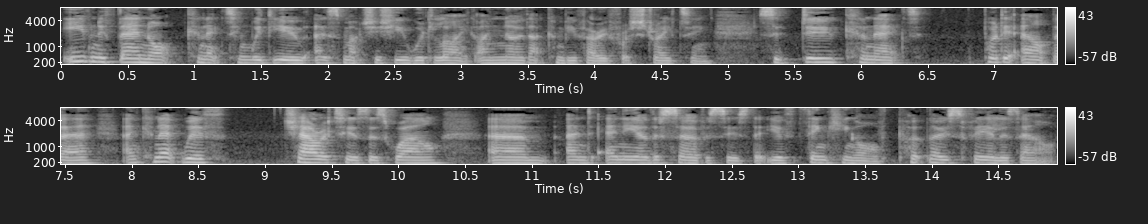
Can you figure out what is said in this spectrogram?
even if they're not connecting with you as much as you would like. I know that can be very frustrating. So do connect, put it out there, and connect with charities as well um, and any other services that you're thinking of. Put those feelers out.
